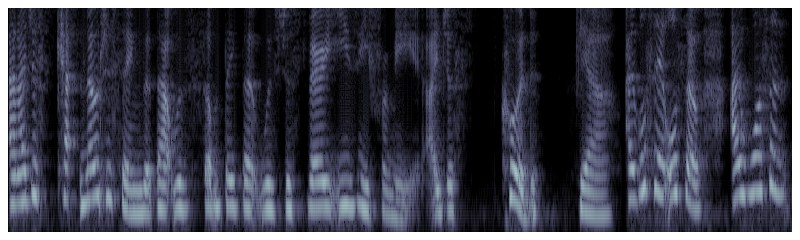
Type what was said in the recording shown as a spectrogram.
And I just kept noticing that that was something that was just very easy for me. I just could. Yeah. I will say also, I wasn't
